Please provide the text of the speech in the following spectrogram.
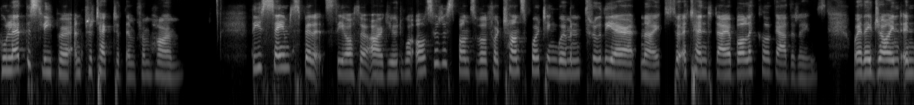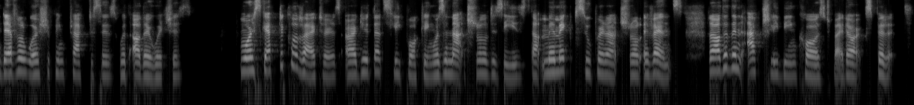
who led the sleeper and protected them from harm. These same spirits, the author argued, were also responsible for transporting women through the air at night to attend diabolical gatherings, where they joined in devil worshipping practices with other witches. More skeptical writers argued that sleepwalking was a natural disease that mimicked supernatural events rather than actually being caused by dark spirits.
